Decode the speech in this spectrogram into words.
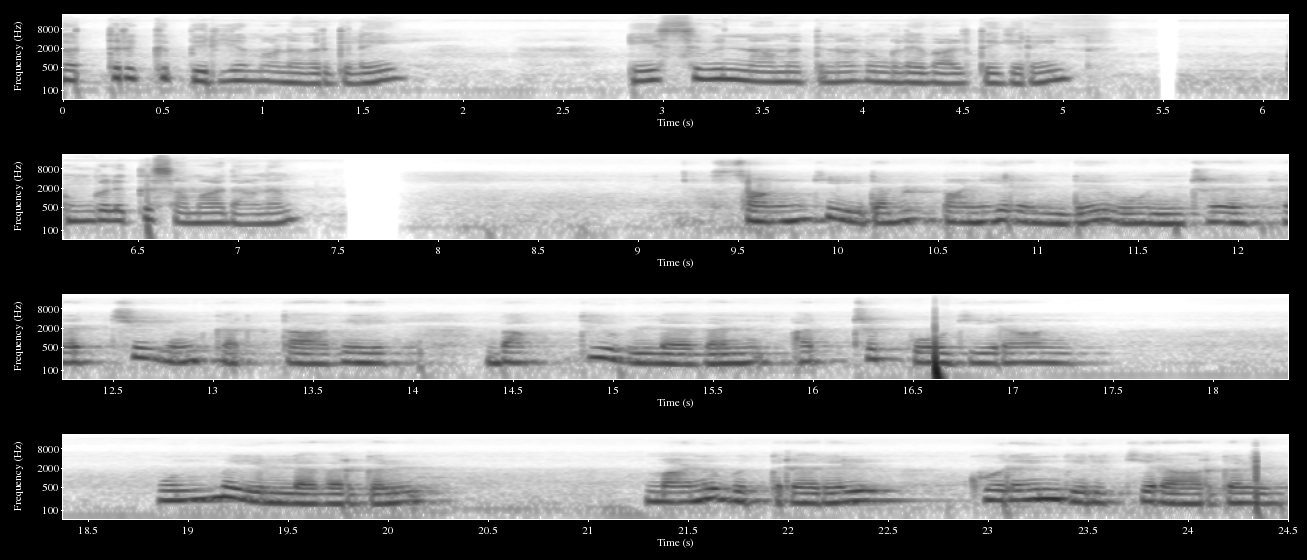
கர்த்தருக்கு பிரியமானவர்களே இயேசுவின் நாமத்தினால் உங்களை வாழ்த்துகிறேன். உங்களுக்கு சமாதானம். சங்கீதம் பனிரெண்டு ஒன்று இரட்சியும் கர்த்தாவே பக்தி உள்ளவன் அற்றுப்போகிறான் உண்மையுள்ளவர்கள் மனுபுத்திரரில் குறைந்திருக்கிறார்கள்.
